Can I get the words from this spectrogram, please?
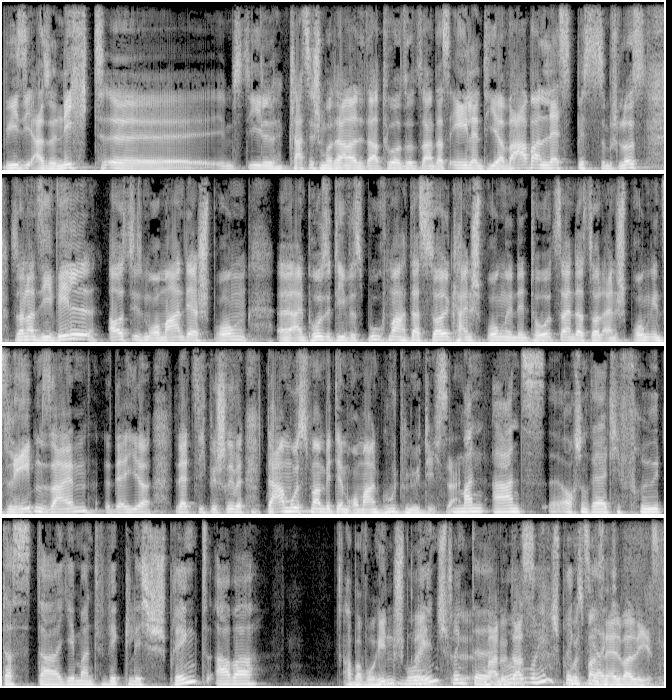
wie sie also nicht äh, im Stil klassisch moderner Literatur sozusagen das Elend hier wabern lässt bis zum Schluss, sondern sie will aus diesem Roman Der Sprung äh, ein positives Buch machen. Das soll kein Sprung in den Tod sein, das soll ein Sprung ins Leben sein, der hier letztlich beschrieben wird. Da muss man mit dem Roman gutmütig sein. Man ahnt äh, auch schon relativ früh, dass da jemand wirklich springt, aber aber wohin springt, wohin springt äh, Manu, das wohin springt muss man selber lesen.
